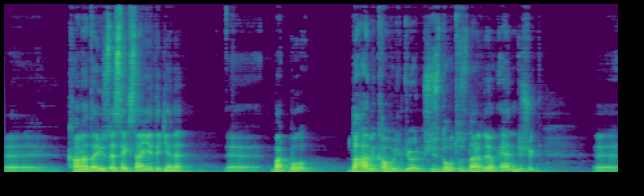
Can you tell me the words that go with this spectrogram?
Ee, Kanada %87 gene. Ee, bak bu daha bir kabul görmüş. %30'larda yok. En düşük e,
